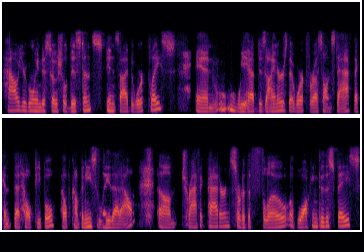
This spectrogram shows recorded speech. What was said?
how you're going to social distance inside the workplace. And we have designers that work for us on staff that can that help people help companies lay that out. Um, traffic patterns sort of the flow of walking through the space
